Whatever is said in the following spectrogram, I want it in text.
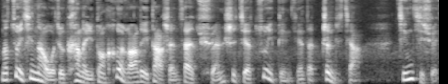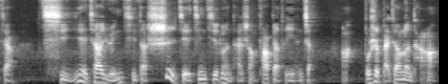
那最近呢，我就看了一段赫拉利大神在全世界最顶尖的政治家、经济学家、企业家云集的世界经济论坛上发表的演讲啊，不是百家论坛啊。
